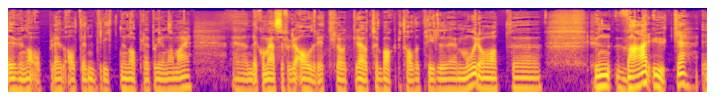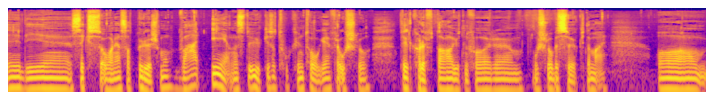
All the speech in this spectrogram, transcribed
det hun har opplevd, alt den dritten hun har opplevd på grunn av meg, Eh, det kommer jeg selvfølgelig aldri til å greie å tilbakebetale til mor. Og at hun hver uke i de seks årene jeg satt på Ullersmo, hver eneste uke så tok hun toget fra Oslo til Kløfta utenfor Oslo og besøkte meg. Og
